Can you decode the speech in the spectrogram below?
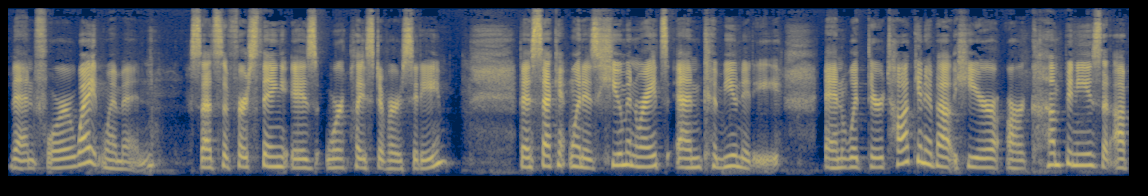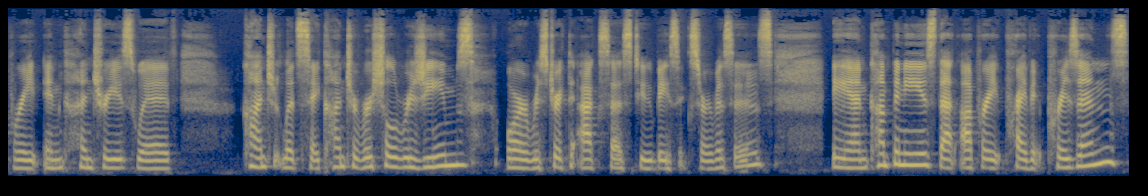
than for white women. So that's the first thing is workplace diversity. The second one is human rights and community. And what they're talking about here are companies that operate in countries with contra- let's say, controversial regimes or restrict access to basic services, and companies that operate private prisons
